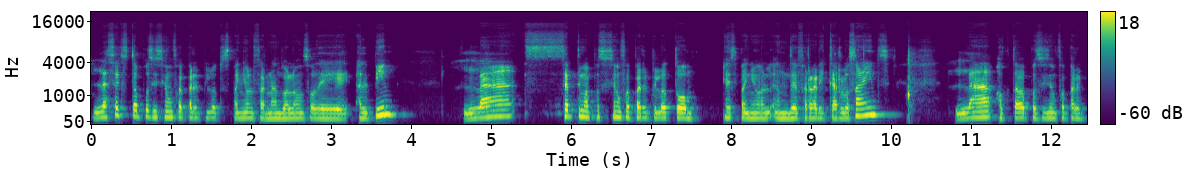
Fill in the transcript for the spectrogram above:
La sexta posición fue para el piloto español Fernando Alonso de Alpine. La séptima posición fue para el piloto español de Ferrari Carlos Sainz. La octava posición fue para el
